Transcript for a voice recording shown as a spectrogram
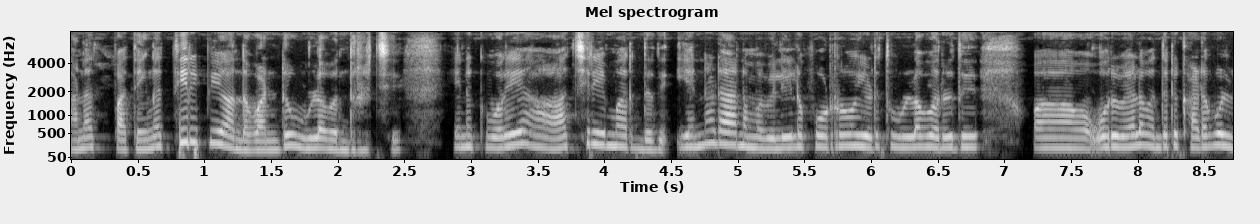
ஆனால் பார்த்திங்கன்னா திருப்பியும் அந்த வண்டு உள்ளே வந்துருச்சு. எனக்கு ஒரே ஆச்சரியமாக இருந்தது. என்னடா நம்ம வெளியில் போடுறோம் எடுத்து உள்ளே வருது? ஒரு வேளை வந்துட்டு கடவுள்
